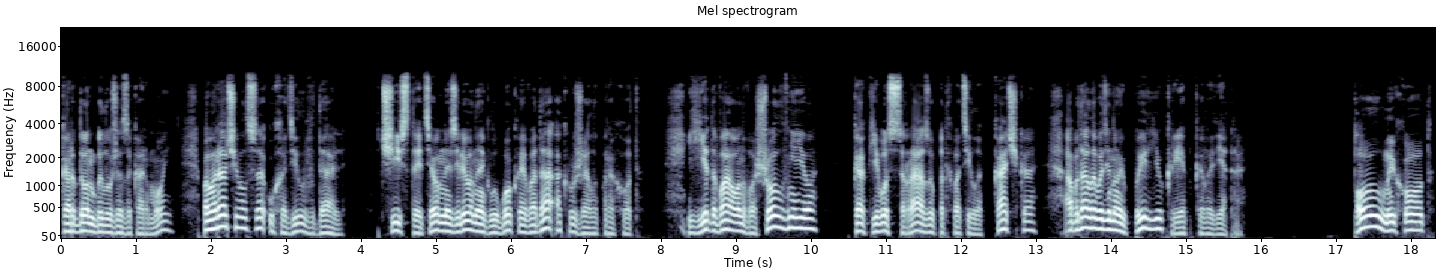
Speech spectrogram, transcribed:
Кордон был уже за кормой, поворачивался, уходил вдаль. Чистая, темно-зеленая глубокая вода окружала пароход. Едва он вошел в нее, как его сразу подхватила качка, обдала водяной пылью крепкого ветра. Полный ход.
